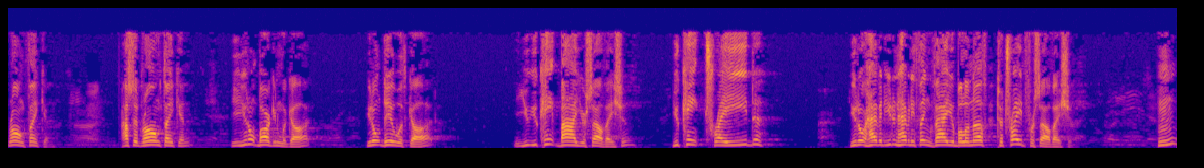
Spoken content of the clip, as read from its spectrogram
Wrong thinking. I said wrong thinking. You don't bargain with God. You don't deal with God. You, you can't buy your salvation. You can't trade. You don't have it, you didn't have anything valuable enough to trade for salvation. Hmm?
